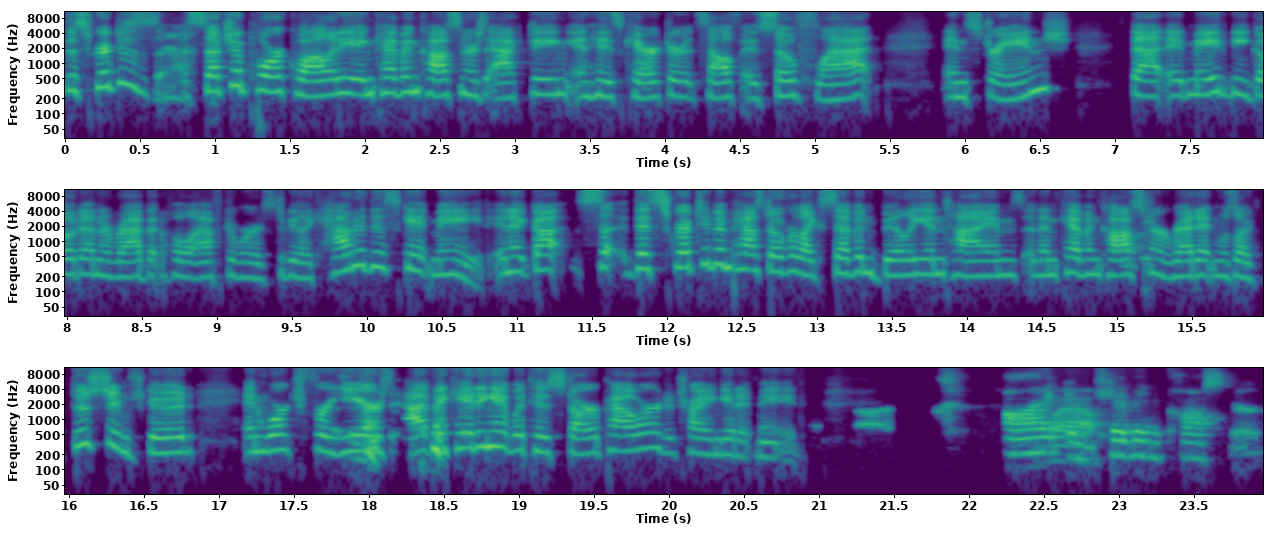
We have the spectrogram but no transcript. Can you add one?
The script is such a poor quality, and Kevin Costner's acting and his character itself is so flat and strange that it made me go down a rabbit hole afterwards to be like, how did this get made? And it got s- the script had been passed over like 7 billion times. And then Kevin Costner read it and was like, this seems good, and worked for years advocating it with his star power to try and get it made. i Wow. am kevin costner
